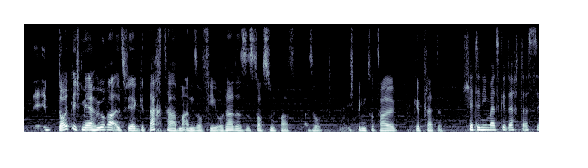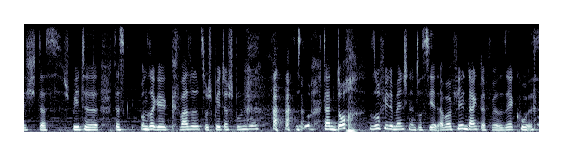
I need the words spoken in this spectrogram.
deutlich mehr Hörer, als wir gedacht haben an Sophie, oder? Das ist doch super. Also ich bin total geplättet. Ich hätte niemals gedacht, dass sich das späte, dass unser Gequassel zu später Stunde so, dann doch so viele Menschen interessiert. Aber vielen Dank dafür, sehr cool.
